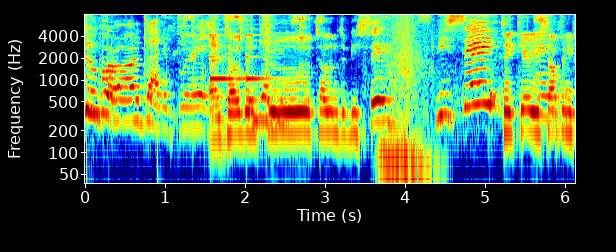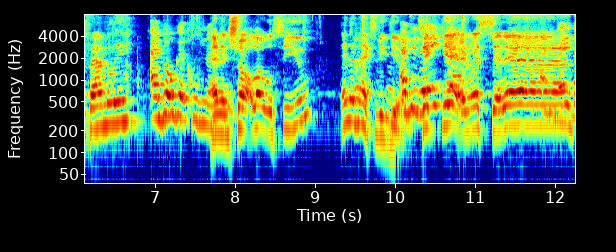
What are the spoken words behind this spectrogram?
Super hard got a break. and tell them to tell them to be safe. Be safe Take care of yourself and your family. and don't get COVID. And inshallah, we'll see you in the next video. And Take care and wassalam. And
